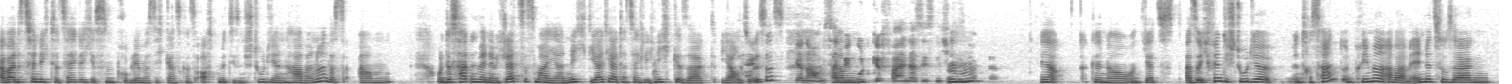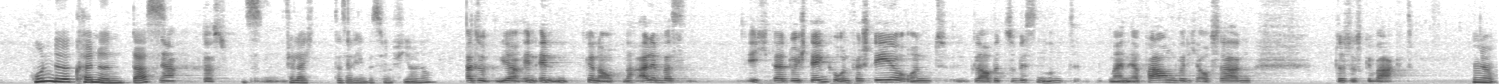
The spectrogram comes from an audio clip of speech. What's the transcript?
aber das finde ich tatsächlich ist ein Problem, was ich ganz, ganz oft mit diesen Studien habe. Ne? Das, ähm, und das hatten wir nämlich letztes Mal ja nicht. Die hat ja tatsächlich nicht gesagt, ja, und Nein, so ist es. Genau, und es hat ähm, mir gut gefallen, dass sie es nicht mhm. gesagt hat. Ja, genau. Und jetzt, also ich finde die Studie interessant und prima, aber am Ende zu sagen, Hunde können das. Ja, das ist vielleicht tatsächlich ein bisschen viel, ne? Also ja, in, in, genau, nach allem, was ich dadurch denke und verstehe und glaube zu wissen und meinen Erfahrungen würde ich auch sagen, das ist gewagt. Ja.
